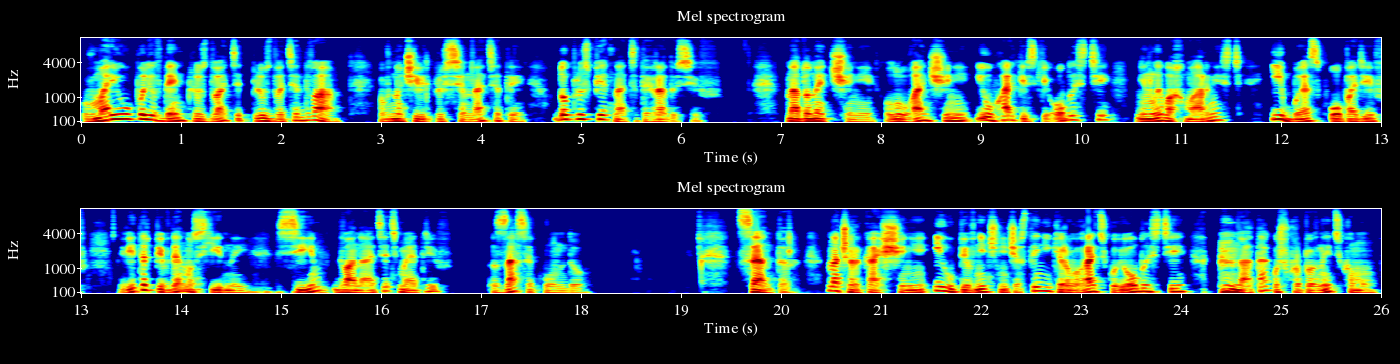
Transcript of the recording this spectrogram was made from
В Маріуполі в день плюс 20 плюс 22, вночі від плюс 17 до плюс 15 градусів. На Донеччині, Луганщині і у Харківській області мінлива хмарність і без опадів. Вітер південно-східний 7-12 метрів за секунду. Центр на Черкащині і у північній частині Кіровоградської області, а також в Кропивницькому,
